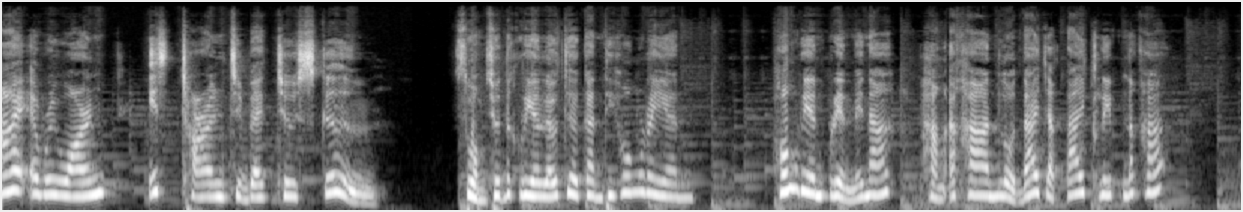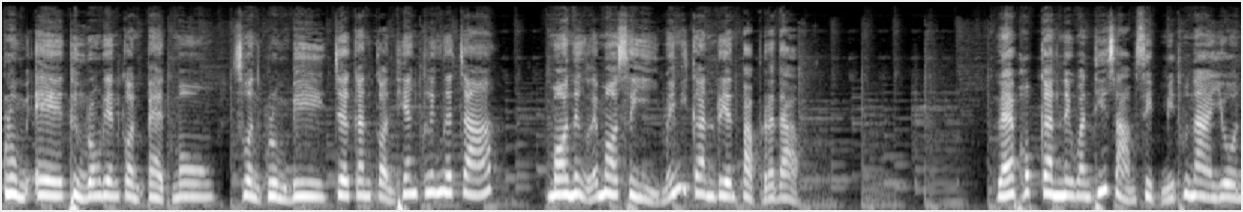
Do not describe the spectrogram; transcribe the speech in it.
Hi everyone, it's time to back to school. สวมชุดนักเรียนแล้วเจอกันที่ห้องเรียน ห้องเรียนเปลี่ยนไหมนะ ผังอาคารโหลดได้จากใต้คลิปนะคะ กลุ่ม A ถึงโรงเรียนก่อน 8 โมง ส่วนกลุ่ม B เจอกันก่อนเที่ยงครึ่งนะจ๊ะม .1 และม .4 ไม่มีการเรียนปรับระดับ และพบกันในวันที่ 30 มิถุนายน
